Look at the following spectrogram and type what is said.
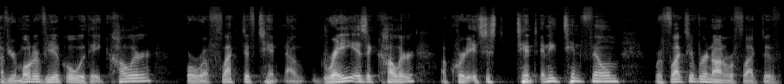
of your motor vehicle with a color or reflective tint. Now, gray is a color, according it's just tint. Any tint film, reflective or non-reflective,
